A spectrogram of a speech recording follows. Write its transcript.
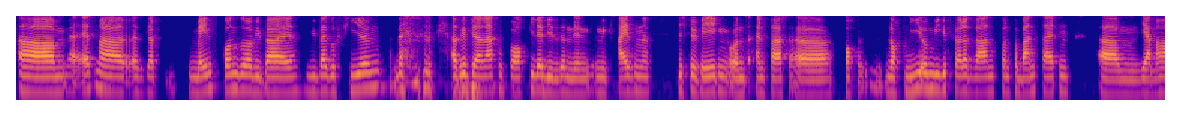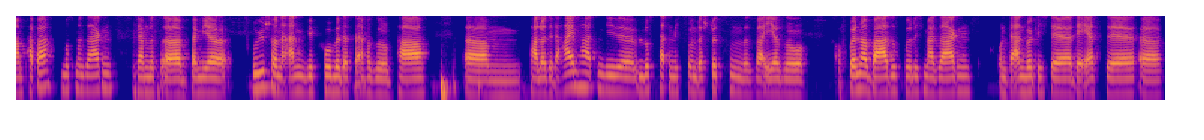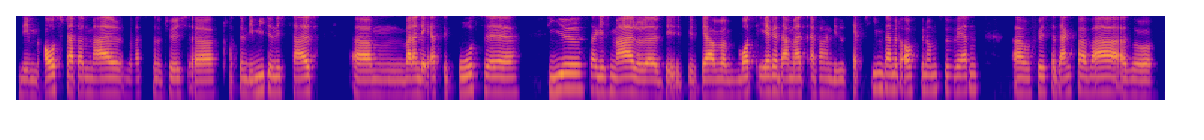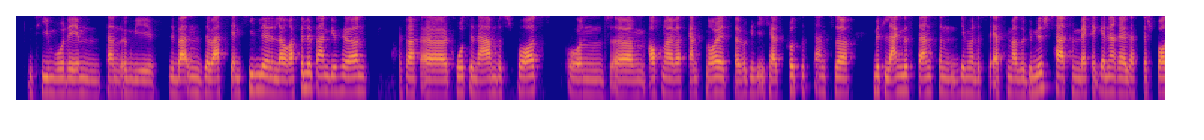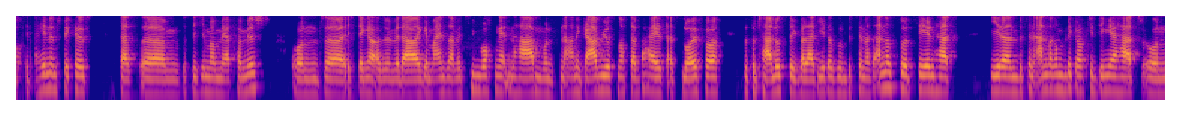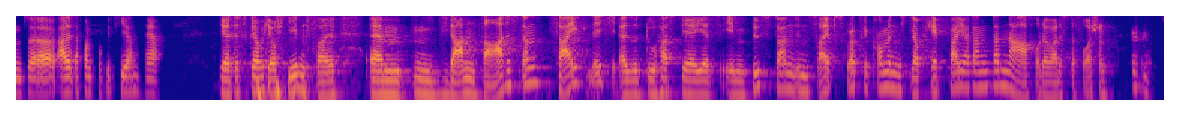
Ähm, erstmal, also ich glaube, Main-Sponsor wie bei, wie bei so vielen. also es gibt ja nach wie vor auch viele, die in den, in den Kreisen sich bewegen und einfach äh, auch noch nie irgendwie gefördert waren von Verbandsseiten. Ähm, ja, Mama und Papa, muss man sagen. Wir haben das äh, bei mir früh schon angekurbelt, dass wir einfach so ein paar, ähm, paar Leute daheim hatten, die Lust hatten, mich zu unterstützen. Das war eher so auf Gönnerbasis, würde ich mal sagen. Und dann wirklich der, der erste, äh, neben Ausstattern mal, was natürlich äh, trotzdem die Miete nicht zahlt, ähm, war dann der erste große Deal, sage ich mal, oder die, die, ja, Mords Ehre damals einfach in dieses HEP-Team damit aufgenommen zu werden, äh, wofür ich sehr dankbar war. Also ein Team, wo dem dann irgendwie Sebastian Kienle und Laura Philipp angehören, einfach äh, große Namen des Sports und ähm, auch mal was ganz Neues, weil wirklich ich als Kurzdistanzler mit Langdistanz, indem man das, das erste Mal so gemischt hat und merkt ja generell, dass der Sport sich dahin entwickelt, dass ähm, das sich immer mehr vermischt und äh, ich denke, also wenn wir da gemeinsame Teamwochenenden haben und ein Arne Gabius noch dabei ist als Läufer, das ist total lustig, weil halt jeder so ein bisschen was anderes zu erzählen hat, jeder ein bisschen anderen Blick auf die Dinge hat und äh, alle davon profitieren. Ja. Ja, das glaube ich auf jeden Fall. Ähm, wann war das dann zeitlich? Also du hast ja jetzt eben bis dann in Squad gekommen. Ich glaube, HEP war ja dann danach oder war das davor schon?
